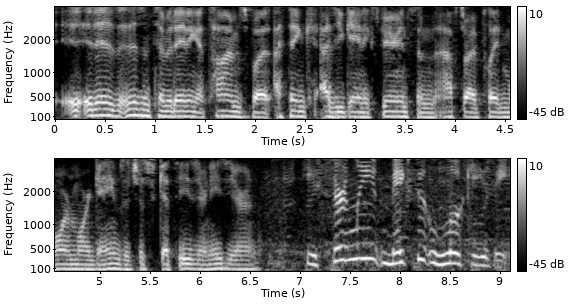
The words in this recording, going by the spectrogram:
It, it is it is intimidating at times, but I think as you gain experience and after I played more and more games, it just gets easier and easier. And He certainly makes it look easy.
